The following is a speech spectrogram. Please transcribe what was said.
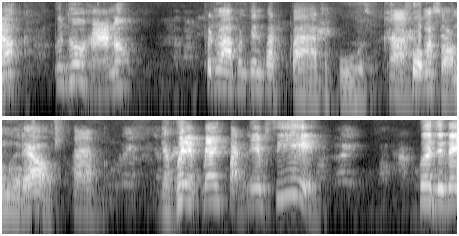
เนาะเพื่อนโทรหาเนาะเพิ่นว่าเพิ่นเป็นวัดป่าตะปูค่ะโทรมาสองมือแล้วอ่าอย่างเพื่อนแป้งปั่นเอฟซีเพื่อจะได้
